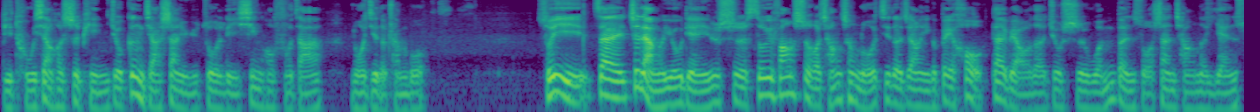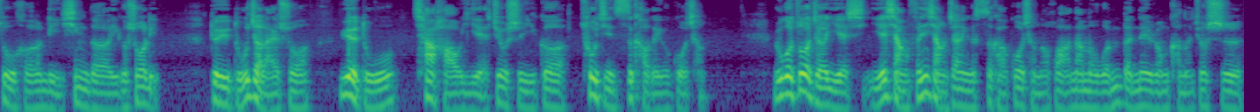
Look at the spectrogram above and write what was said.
比图像和视频就更加善于做理性和复杂逻辑的传播。所以，在这两个优点，也就是思维方式和长程逻辑的这样一个背后，代表的就是文本所擅长的严肃和理性的一个说理。对于读者来说，阅读恰好也就是一个促进思考的一个过程。如果作者也也想分享这样一个思考过程的话，那么文本内容可能就是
